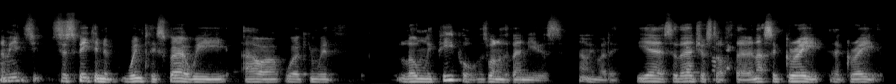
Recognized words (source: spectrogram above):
I mean, just speaking of Winckley Square, we are working with Lonely People as one of the venues, aren't we, Maddie? Yeah, so they're just off there, and that's a great, a great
